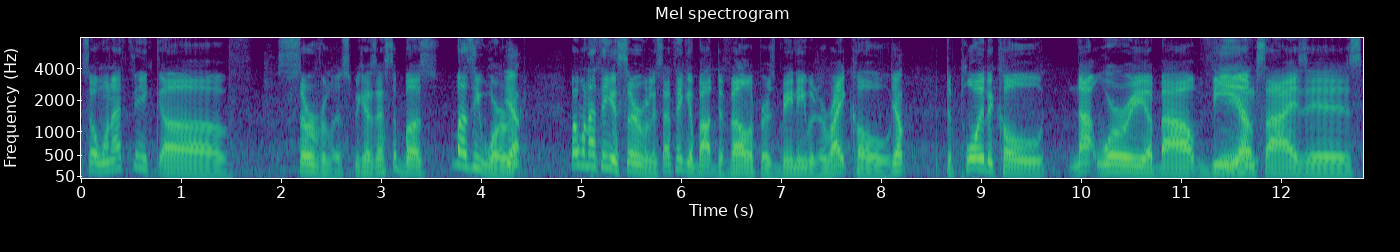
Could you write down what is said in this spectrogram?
So when I think of serverless, because that's a buzz, buzzy word, yep. But when I think of serverless, I think about developers being able to write code, yep. deploy the code, not worry about VM yep. sizes,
